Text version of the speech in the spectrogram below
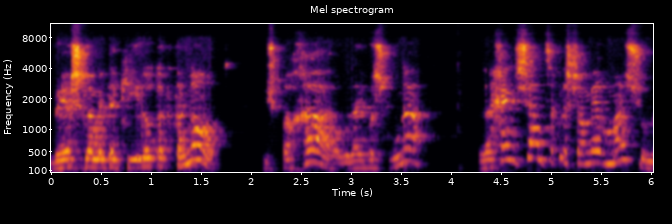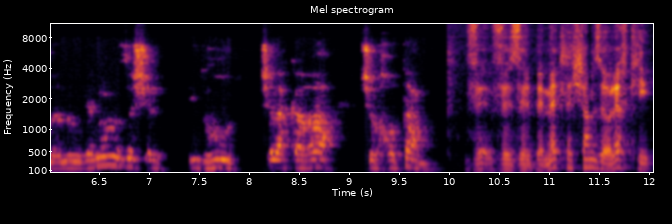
ויש גם את הקהילות הקטנות, משפחה, אולי בשכונה, ולכן שם צריך לשמר משהו מהמנגנון הזה של הדהוד, של הכרה, של חותם. ו- וזה באמת לשם זה הולך, כי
